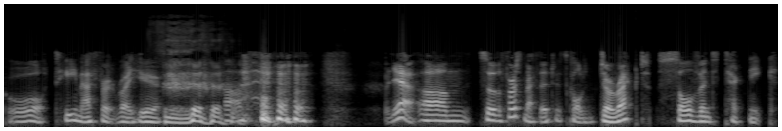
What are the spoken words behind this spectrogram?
Cool, team effort right here. Uh, but yeah, um, so the first method is called direct solvent technique,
